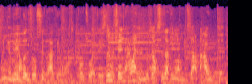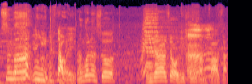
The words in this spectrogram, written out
完全没有。原本说四大天王偷出来这一间，师傅，全台湾人都知道四大天王至少打五个，是吗？因为你不知道而已。难怪那时候人家要叫我去香港发展。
